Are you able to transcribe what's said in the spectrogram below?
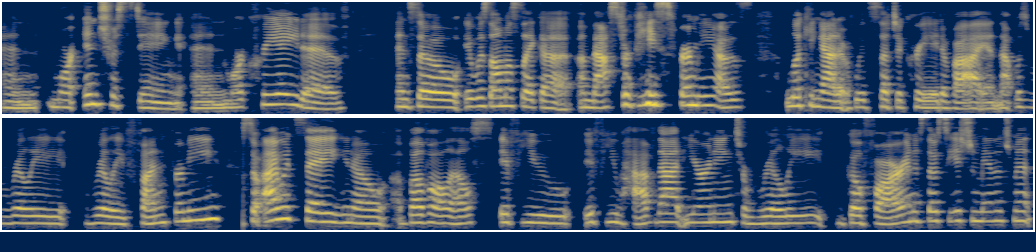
and more interesting and more creative. And so it was almost like a, a masterpiece for me. I was looking at it with such a creative eye. And that was really, really fun for me. So I would say, you know, above all else, if you if you have that yearning to really go far in association management,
